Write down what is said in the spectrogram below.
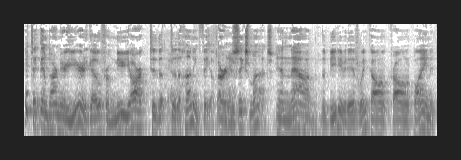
It took them darn near a year to go from New York to the to the hunting fields, or six months. And now the beauty of it is we can call, crawl on a plane,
